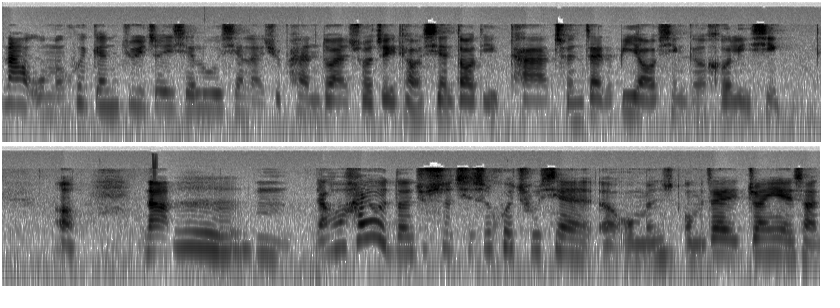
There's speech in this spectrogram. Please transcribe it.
那我们会根据这一些路线来去判断，说这条线到底它存在的必要性跟合理性。嗯，那嗯嗯，然后还有的就是其实会出现呃，我们我们在专业上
